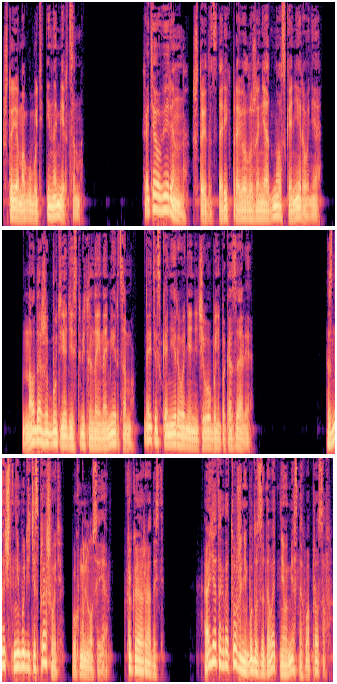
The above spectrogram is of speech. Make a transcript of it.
что я могу быть иномирцем. Хотя уверен, что этот старик провел уже не одно сканирование. Но даже будь я действительно иномирцем, эти сканирования ничего бы не показали. «Значит, не будете спрашивать?» — ухмыльнулся я. «Какая радость. А я тогда тоже не буду задавать неуместных вопросов.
